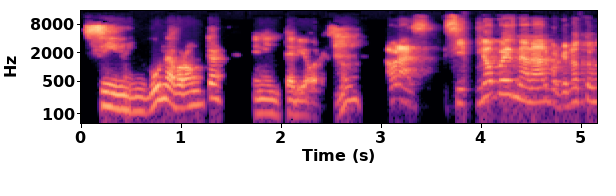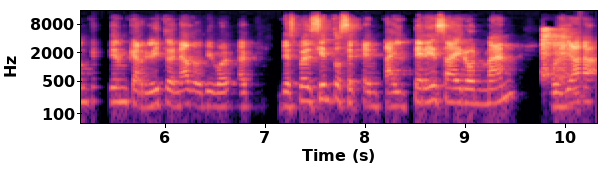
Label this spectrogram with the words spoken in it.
sin ninguna bronca en interiores, ¿no? Ahora, si no puedes nadar, porque no tiene un carrilito de nado, digo, eh, después de 173 Ironman, pues ya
